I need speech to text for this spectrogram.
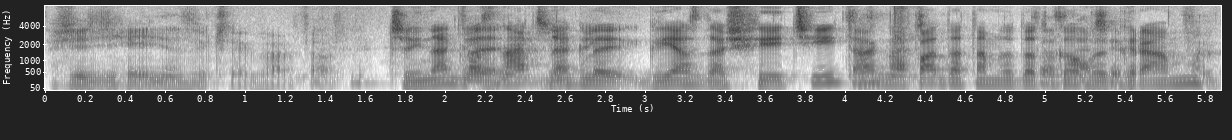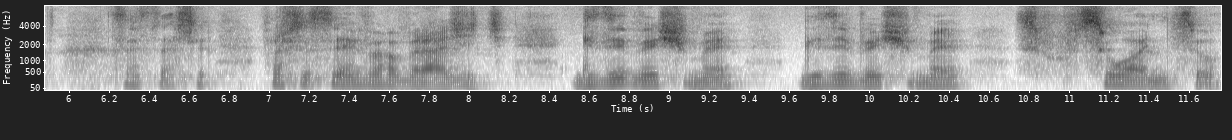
To się dzieje niezwykle gwałtownie. Czyli nagle, znaczy, nagle gwiazda świeci, tak? Znaczy, wpada tam dodatkowy to znaczy, gram. To, to znaczy, proszę sobie wyobrazić, gdybyśmy gdybyśmy w Słońcu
